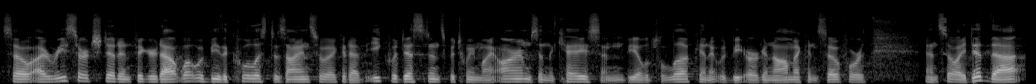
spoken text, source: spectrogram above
So I researched it and figured out what would be the coolest design so I could have equidistance between my arms and the case and be able to look, and it would be ergonomic and so forth. And so I did that.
